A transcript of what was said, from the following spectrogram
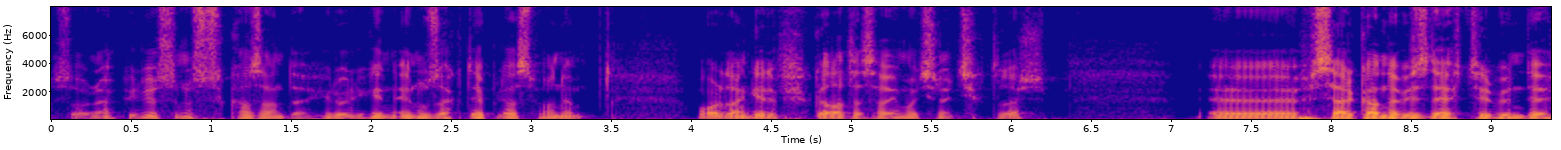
sonra biliyorsunuz kazandı. Eurolig'in en uzak deplasmanı. Oradan gelip Galatasaray maçına çıktılar. Serkan'la biz de tribünde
